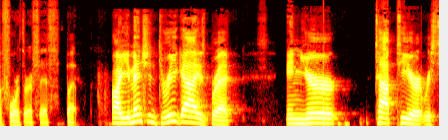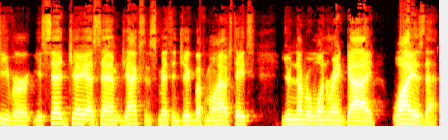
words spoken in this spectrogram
a fourth or a fifth, but all right, you mentioned three guys, Brett in your top tier receiver, you said JSN, Jackson Smith-Njigba from Ohio State's your number one ranked guy. Why is that?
